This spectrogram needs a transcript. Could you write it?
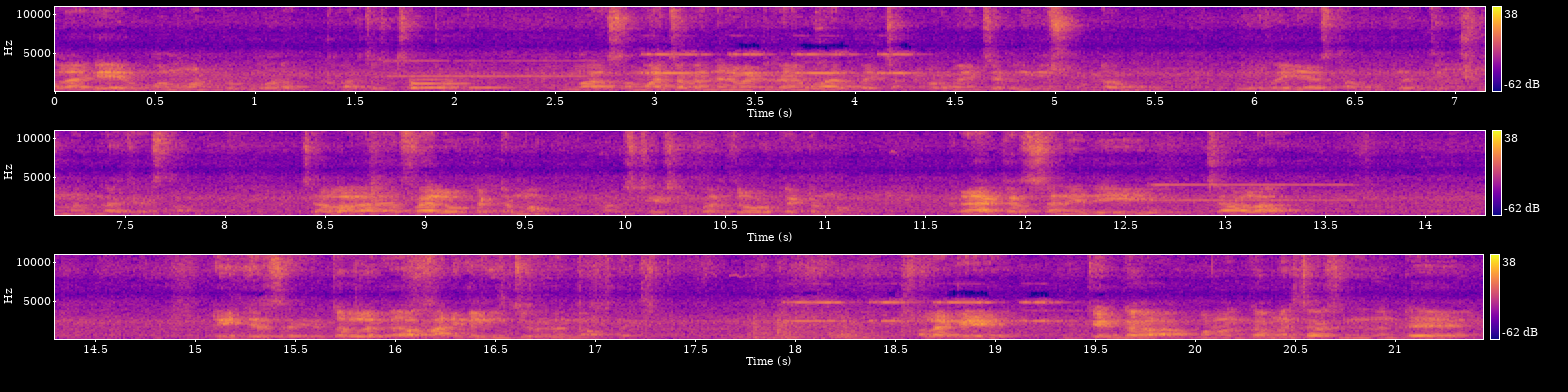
అలాగే వన్ వన్ టూ కూడా కాల్ చేసి చెప్పండి. మా సమాచారం అందిన వెంటనే వారిపై చట్టపరమైన చర్యలు తీసుకుంటాము వెరిఫై చేస్తాము ప్రతి క్షుణ్ణంగా చేస్తాము. చాలా ఎఫ్ఐఆర్లు కట్టున్నాం. మన స్టేషన్ పరిధిలో కూడా కట్టున్నాం. క్రాకర్స్ అనేది చాలా డేంజర్స్ ఇతరులకు హాని కలిగించే విధంగా ఉంటాయి. అలాగే ముఖ్యంగా మనం గమనించాల్సింది ఏంటంటే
